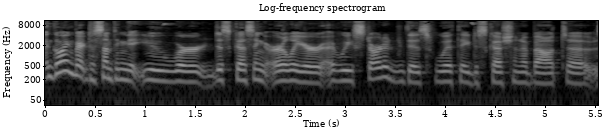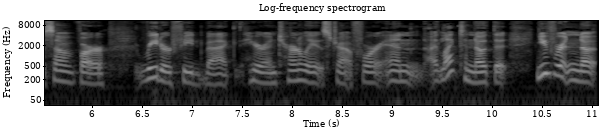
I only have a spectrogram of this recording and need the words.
And going back to something that you were discussing earlier, uh, we started this with a discussion about uh, some of our reader feedback here internally at Stratfor. And I'd like to note that you've written a,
